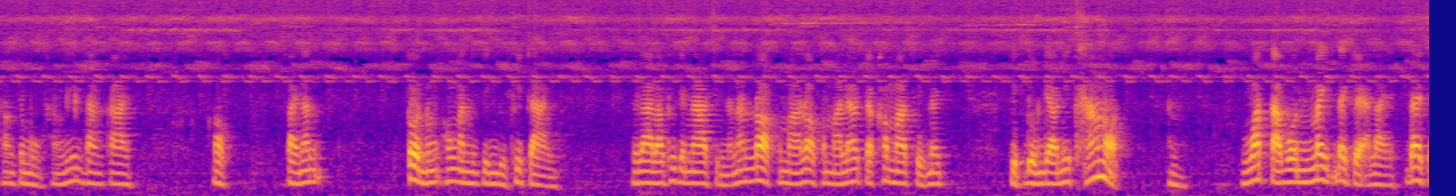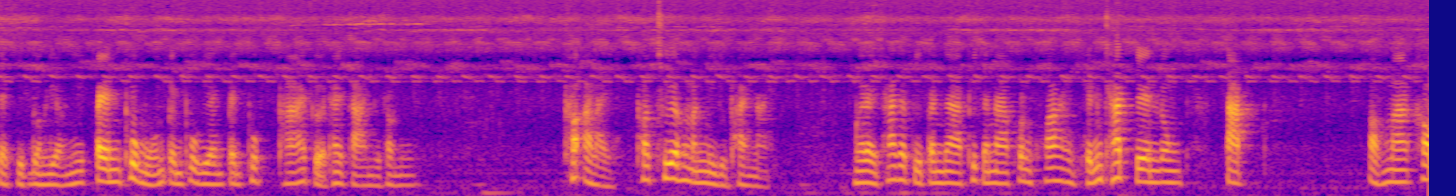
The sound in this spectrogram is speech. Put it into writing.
ทางจมูกทางลิ้นทางกาย ออกไปนั้น ต้นของมันจริงอยู่ที่ใจ เวลาเราพิจารณาสิ่งนั้นรอบเข้ามารอบเข้ามาแล้วจะเข้ามาสู่ใน จิตดวงเดียวนี้ทั้งหมดวัตตาวนไม่ได้แก่อะไร ได้แก่จิตดวงเดียวนี้ เป็นผู้หมุนเป็นผู้เวียนเป็นผู้พาให้เกิดให้ตายอยู่เท่านี้ เพราะอะไร เพราะเชื่อของมันมีอยู่ภายใน เมื่อไรช้าสติปัญญาพิจารณาค้นคว้าเห็นชัดเจนลงตัด ออกมาเข้า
